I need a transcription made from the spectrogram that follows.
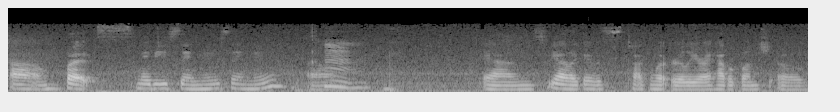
um, but maybe same new, same new. Um, and yeah, like I was talking about earlier, I have a bunch of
